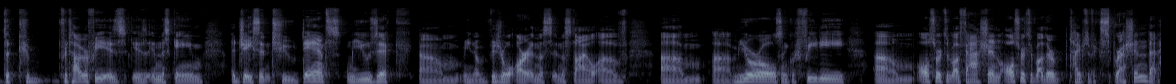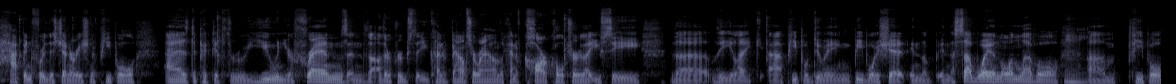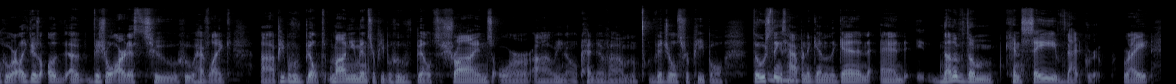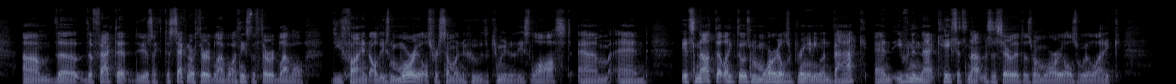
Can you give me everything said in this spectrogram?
the co- photography is is in this game adjacent to dance, music, um, you know, visual art in this in the style of um, uh, murals and graffiti, um, all sorts of uh, fashion, all sorts of other types of expression that happen for this generation of people as depicted through you and your friends and the other groups that you kind of bounce around, the kind of car culture that you see, the the like uh, people doing b-boy shit in the in the subway on the one level, Mhm. um, people who are like there's uh, visual artists who who have like uh, people who've built monuments or people who've built shrines or uh, you know kind of um, vigils for people those things Mhm. happen again and again and none of them can save that group right um, the the fact that there's like the second or third level i think it's the third level you find all these memorials for someone who the community's lost um, and it's not that like those memorials bring anyone back and even in that case it's not necessarily that those memorials will like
